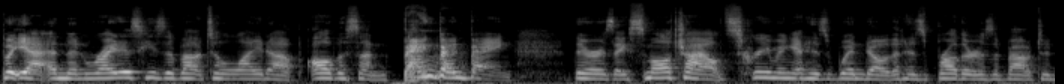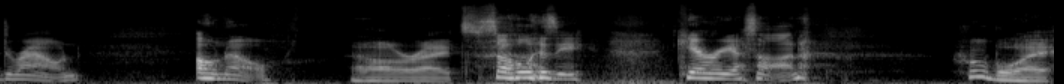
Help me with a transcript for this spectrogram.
but yeah, and then right as he's about to light up, all of a sudden, bang, bang, bang, there is a small child screaming at his window that his brother is about to drown. Oh no. All right. So, Lizzie, carry us on. Who boy.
